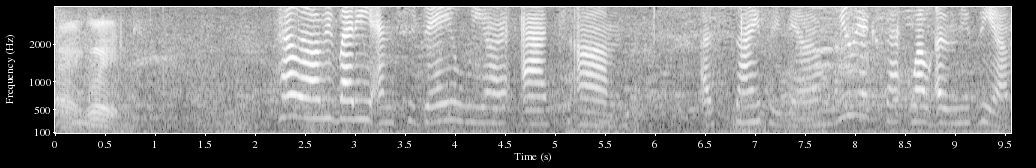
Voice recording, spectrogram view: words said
Alright, go ahead. Hello, everybody, and today we are at um, a science museum. I'm really excited. Well, a museum,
